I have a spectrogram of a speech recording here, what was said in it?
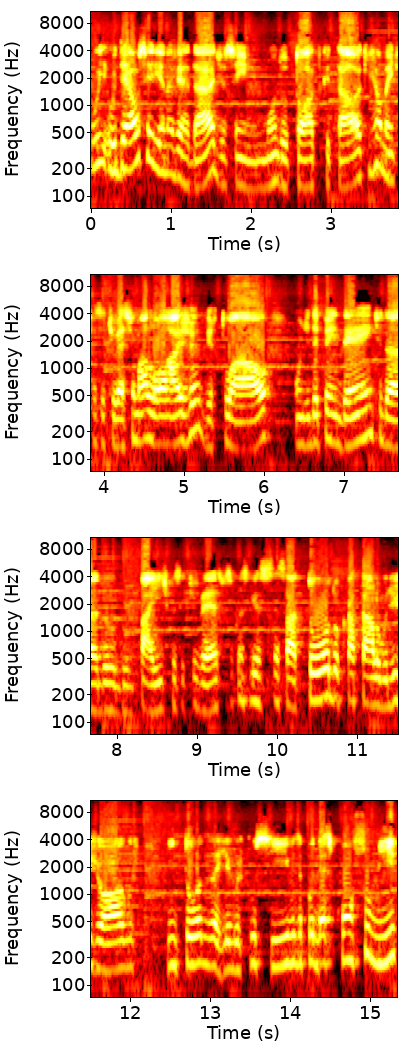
O, o ideal seria, na verdade, assim, mundo utópico e tal, é que realmente você tivesse uma loja virtual, onde dependente da- do, do país que você tivesse, você conseguisse acessar todo o catálogo de jogos em todas as línguas possíveis e pudesse consumir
